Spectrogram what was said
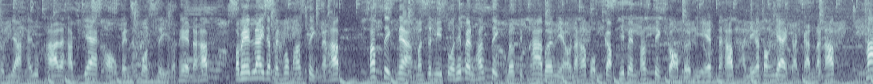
ผมอยากให้ลูกค้านะครับแยกออกเป็นทั้งหมด 4 ประเภทนะครับ ประเภทแรกจะเป็นพวกพลาสติกนะครับพลาสติกเนี่ยมันจะมีตัวที่เป็นพลาสติกเบอร์ 15 เบอร์เหนียวนะครับผมกับที่เป็นพลาสติกกรอบเบอร์ PS นะครับอันนี้ก็ต้องแยกจากกันนะครับถ้า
